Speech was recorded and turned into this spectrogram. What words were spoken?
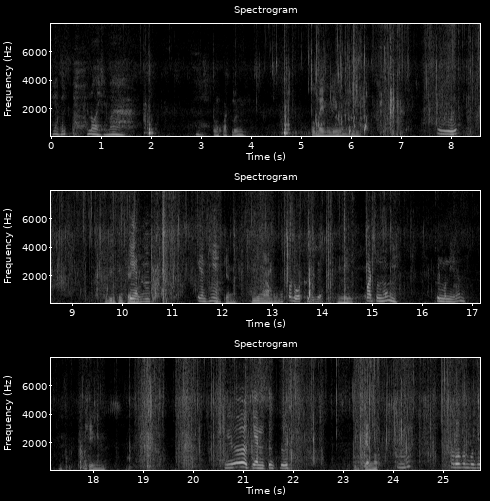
เห็นมันลอยขึ้นมาตรงควัดเบิ้งต้มได้เร็วๆนะ นี่เอ้ยก็ดินแข็งแกนแกนแห้งๆแกนนี่งามผมเนาะก็โดดขึ้นเลยนี่ควันปึงมั่งนี่ขึ้นบนนี้แล้วนี่เข่งเยอะแกนตึกเลยแกนเนาะอืมถ้ารถบนบอยู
